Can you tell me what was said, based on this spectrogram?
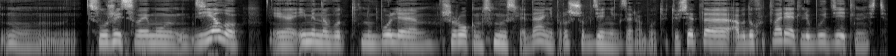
ну, служить своему делу э, именно вот ну, более широком смысле, да, а не просто чтобы денег заработать. То есть это обдухотворяет любую деятельность,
